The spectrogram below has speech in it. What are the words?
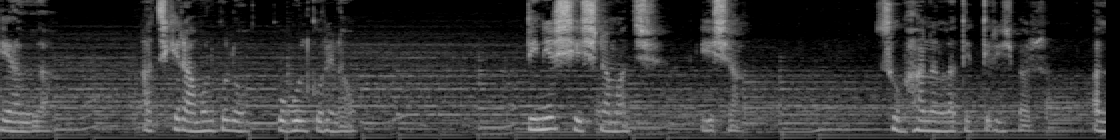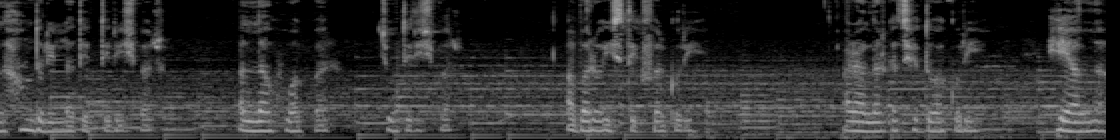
হে আল্লাহ, আজকের আমলগুলো কবুল করে নাও। দিনের শেষ নামাজ, এশা। সুবহান আল্লাহ তেত্রিশ বার, আলহামদুলিল্লাহ তেত্রিশ বার, আল্লাহু আকবার। চৌত্রিশ বার। আবারও ইস্তিকফার করি। আর আল্লাহর কাছে দোয়া করি, হে আল্লাহ,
